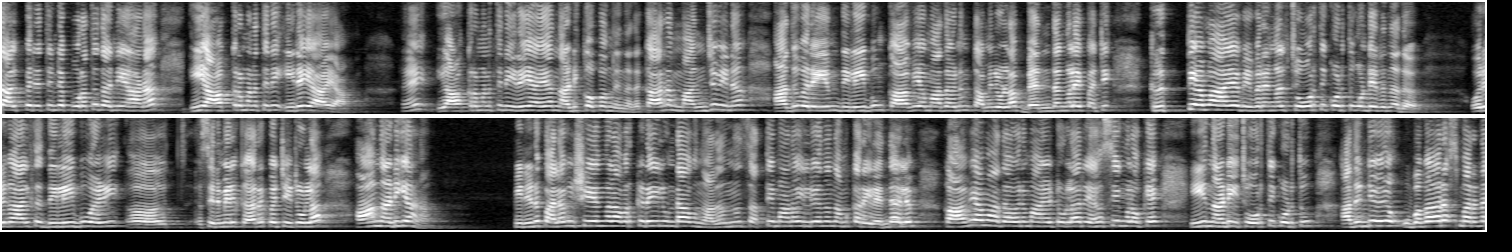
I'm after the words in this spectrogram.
താല്പര്യത്തിന്റെ പുറത്ത് തന്നെയാണ് ഈ ആക്രമണത്തിന് ഇരയായ ഈ ആക്രമണത്തിന് ഇരയായ നടിക്കൊപ്പം നിന്നത്. കാരണം മഞ്ജുവിന് അതുവരെയും ദിലീപും കാവ്യ മാധവനും തമ്മിലുള്ള ബന്ധങ്ങളെ പറ്റി കൃത്യമായ വിവരങ്ങൾ ചോർത്തി കൊടുത്തുകൊണ്ടിരുന്നത് ഒരു കാലത്ത് ദിലീപ് വഴി സിനിമയിൽ കയറി പറ്റിയിട്ടുള്ള ആ നടിയാണ്. പിന്നീട് പല വിഷയങ്ങൾ അവർക്കിടയിൽ ഉണ്ടാകുന്നു. അതൊന്നും സത്യമാണോ ഇല്ലയോ എന്ന് നമുക്കറിയില്ല. എന്തായാലും കാവ്യ മാധവനുമായിട്ടുള്ള രഹസ്യങ്ങളൊക്കെ ഈ നടി ചോർത്തി കൊടുത്തു അതിന്റെ ഒരു ഉപകാര സ്മരണ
